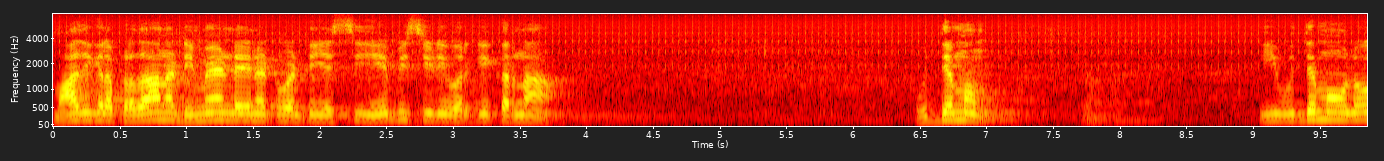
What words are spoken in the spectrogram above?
మాదిగల ప్రధాన డిమాండ్ అయినటువంటి ఎస్సీ ఏబిసిడి వర్గీకరణ ఉద్యమం. ఈ ఉద్యమంలో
